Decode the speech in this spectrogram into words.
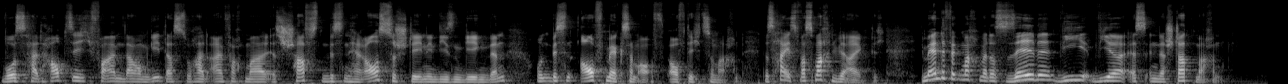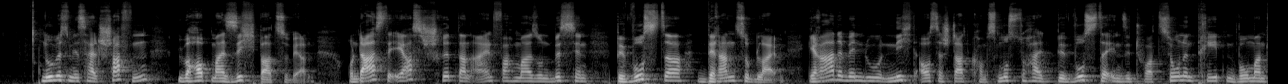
wo es halt hauptsächlich vor allem darum geht, dass du halt einfach mal es schaffst, ein bisschen herauszustehen in diesen Gegenden und ein bisschen aufmerksam auf, auf dich zu machen. Das heißt, was machen wir eigentlich? Im Endeffekt machen wir dasselbe, wie wir es in der Stadt machen. Nur müssen wir es halt schaffen, überhaupt mal sichtbar zu werden. Und da ist der erste Schritt dann einfach mal so ein bisschen bewusster dran zu bleiben. Gerade wenn du nicht aus der Stadt kommst, musst du halt bewusster in Situationen treten, wo, man,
